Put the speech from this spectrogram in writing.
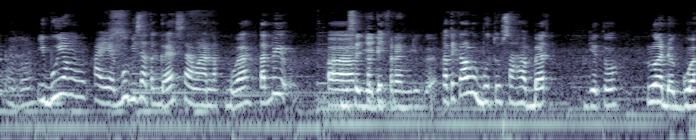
Mm-mm. ibu yang kayak gue bisa tegas sama anak gue tapi uh, bisa jadi ketik- friend juga ketika lu butuh sahabat gitu lu ada gue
